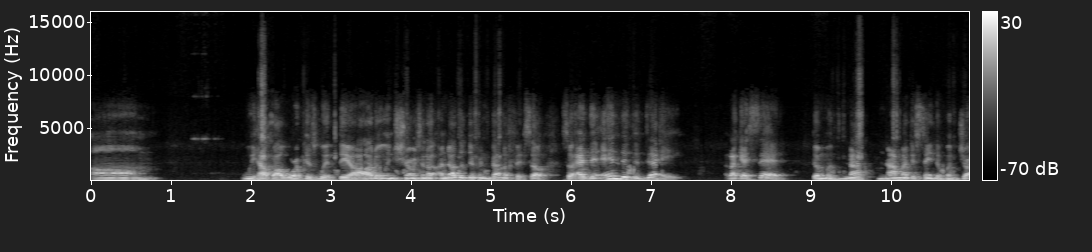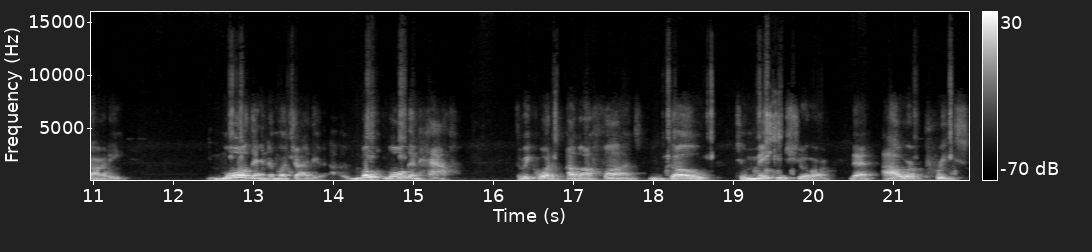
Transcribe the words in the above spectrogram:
Um, we help our workers with their auto insurance and another different benefit. So so at the end of the day, like I said, the not I'm not just saying the majority, more than the majority, more, more than half, three quarters of our funds go to making sure that our priests,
